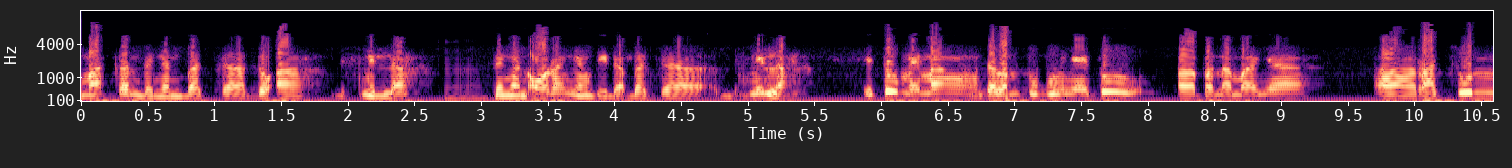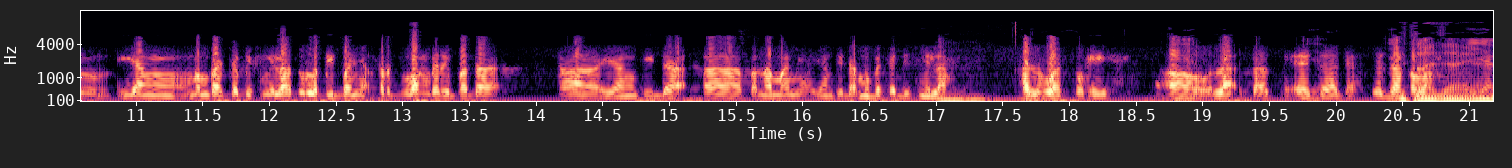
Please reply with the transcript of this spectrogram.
makan dengan baca doa Bismillah Hmm. dengan orang yang tidak baca Bismillah itu memang dalam tubuhnya itu apa namanya uh, racun yang membaca Bismillah itu lebih banyak terbuang daripada uh, yang tidak uh, apa namanya yang tidak membaca Bismillah. Al huwa sahih. Oh, la, Ustaz. Itu aja. Itu Jazakallah. aja ya. Iya,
